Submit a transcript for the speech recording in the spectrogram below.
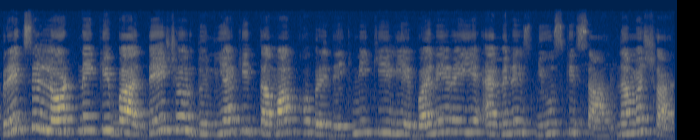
ब्रेक से लौटने के बाद देश और दुनिया की तमाम खबरें देखने के लिए बने रहिए एम न्यूज़ के साथ। नमस्कार।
